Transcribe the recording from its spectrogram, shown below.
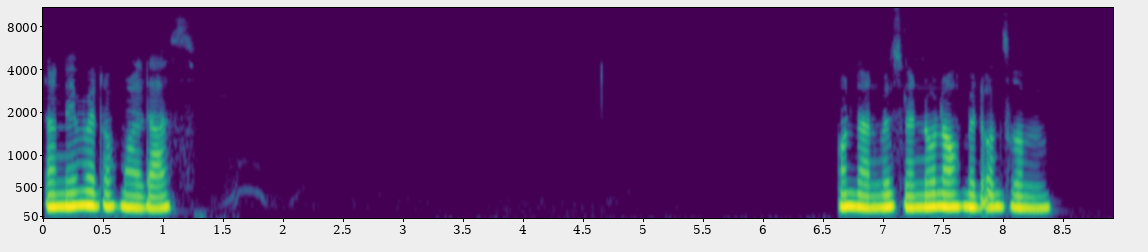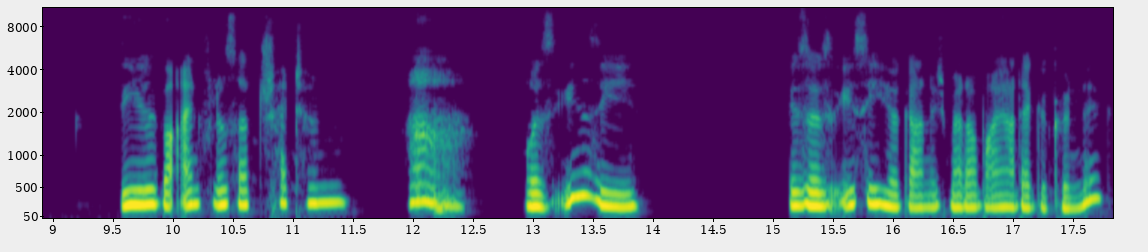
Dann nehmen wir doch mal das. Und dann müssen wir nur noch mit unserem Stilbeeinflusser chatten. Ah, wo ist Easy? Wieso ist Easy hier gar nicht mehr dabei? Hat er gekündigt?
